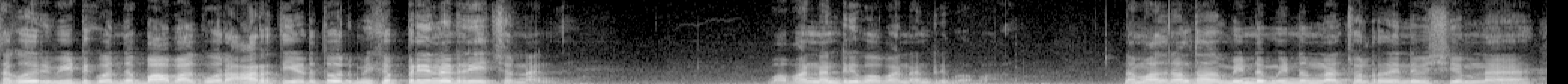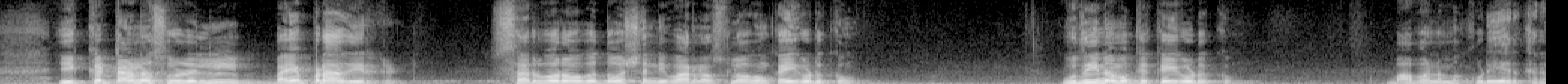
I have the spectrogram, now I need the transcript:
சகோதரி வீட்டுக்கு வந்து பாபாவுக்கு ஒரு ஆரத்தி எடுத்து ஒரு மிகப்பெரிய நன்றியை சொன்னாங்க. பாபா நன்றி பாபா நன்றி பாபா. நம்ம அதனால தான் மீண்டும் மீண்டும் நான் சொல்கிறது என்ன விஷயம்னா இக்கட்டான சூழலில் பயப்படாதீர்கள். சர்வரோக தோஷ நிவாரண ஸ்லோகம் கை கொடுக்கும். உதி நமக்கு கை கொடுக்கும். பாபா நம்ம கூடயே இருக்கிற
